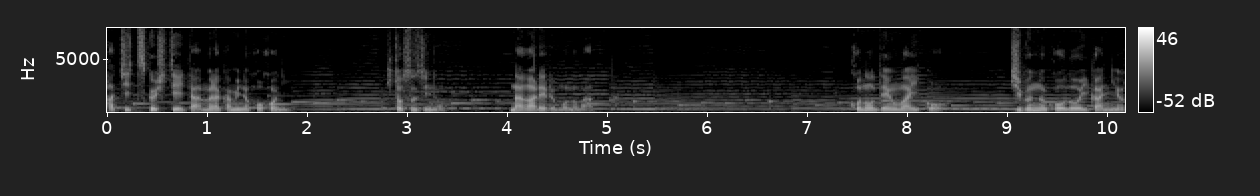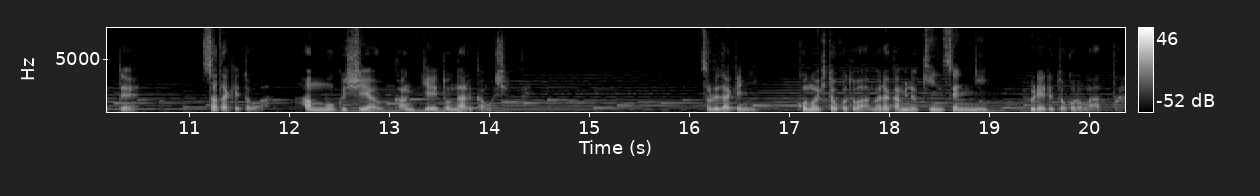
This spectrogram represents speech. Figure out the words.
立ち尽くしていた村上の頬に一筋の流れるものがあった。この電話以降自分の行動いかんによって佐竹とは反目し合う関係となるかもしれない。それだけにこの一言は村上の金銭に触れるところがあった。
